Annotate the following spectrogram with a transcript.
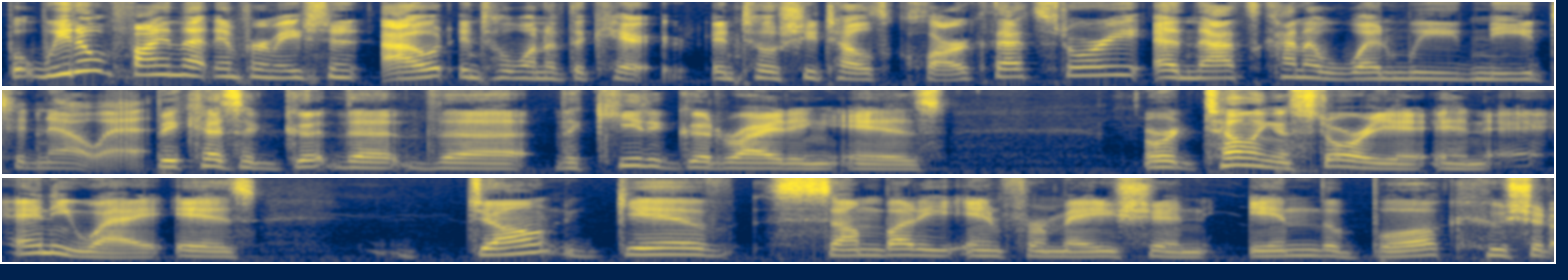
but we don't find that information out until one of the char- until she tells Clark that story, and that's kind of when we need to know it. because a good the the the key to good writing is or telling a story in any way is don't give somebody information in the book who should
